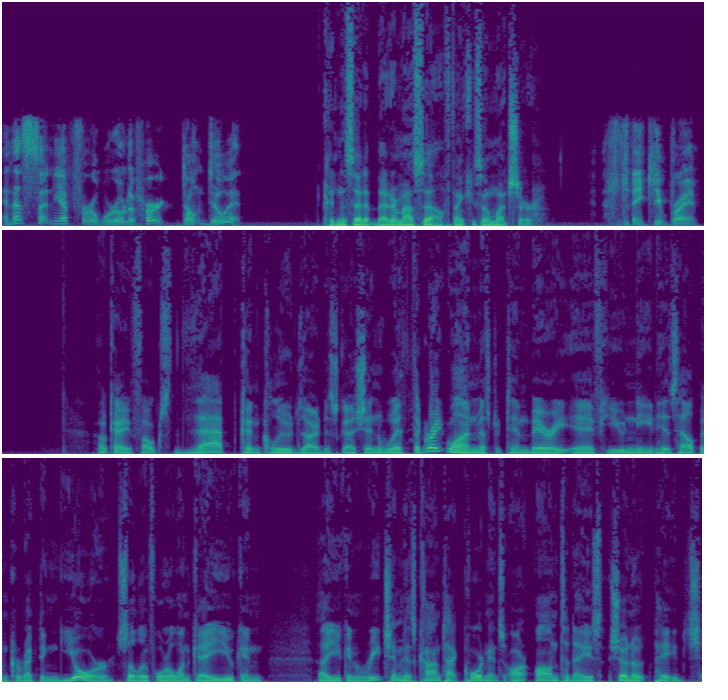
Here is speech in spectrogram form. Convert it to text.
and that's setting you up for a world of hurt. Don't do it. Couldn't have said it better myself. Thank you so much, sir. Thank you, Brian. Okay, folks, that concludes our discussion with the great one, Mr. Tim Berry. If you need his help in correcting your solo 401k, you can uh, you can reach him. His contact coordinates are on today's show note page,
